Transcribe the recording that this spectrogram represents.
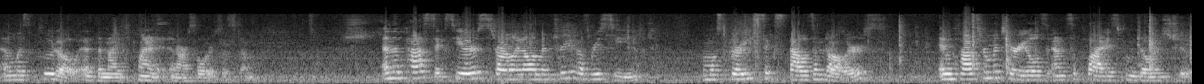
and lists Pluto as the ninth planet in our solar system. In the past six years, Starline Elementary has received almost $36,000 in classroom materials and supplies from Donors Choose.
